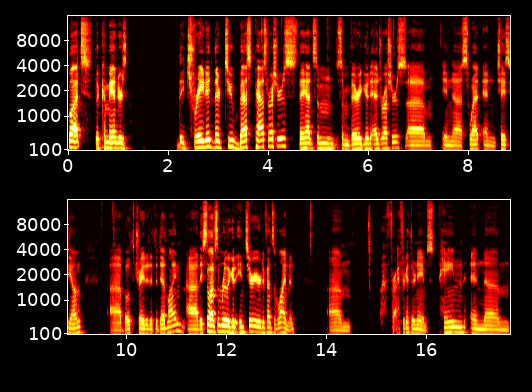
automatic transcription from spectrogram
but the Commanders they traded their two best pass rushers. They had some some very good edge rushers um, in uh, Sweat and Chase Young, uh, both traded at the deadline. Uh, they still have some really good interior defensive linemen. Um, I forget their names, Payne and um,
